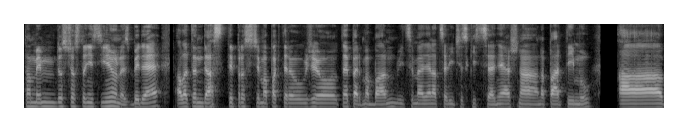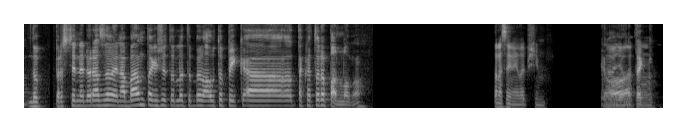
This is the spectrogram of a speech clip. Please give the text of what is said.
tam jim dost často nic jiného nezbyde, ale ten Dust je prostě mapa, kterou, že jo, to je permaban, víceméně na celý český scéně, až na, na pár týmů. A no prostě nedorazili na ban, takže tohle to byl autopik a takhle to dopadlo, no. To nesej nejlepším. Jo, jo tak no.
